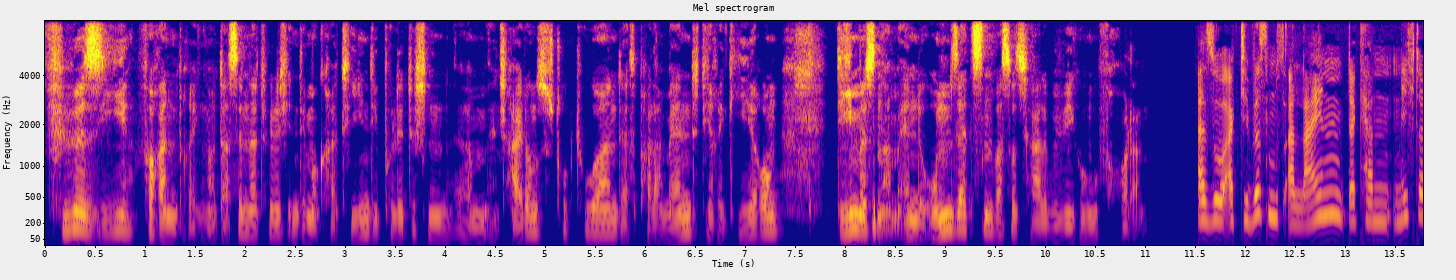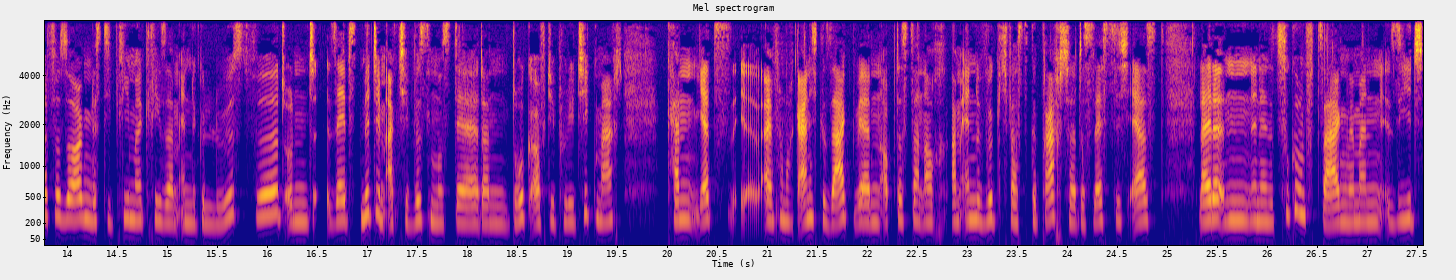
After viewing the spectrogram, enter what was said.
für sie voranbringen. Und das sind natürlich in Demokratien die politischen ähm, Entscheidungsstrukturen, das Parlament, die Regierung. Die müssen am Ende umsetzen, was soziale Bewegungen fordern. Also Aktivismus allein, der kann nicht dafür sorgen, dass die Klimakrise am Ende gelöst wird. Und selbst mit dem Aktivismus, der dann Druck auf die Politik macht, kann jetzt einfach noch gar nicht gesagt werden, ob das dann auch am Ende wirklich was gebracht hat. Das lässt sich erst leider in, in der Zukunft sagen, wenn man sieht,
